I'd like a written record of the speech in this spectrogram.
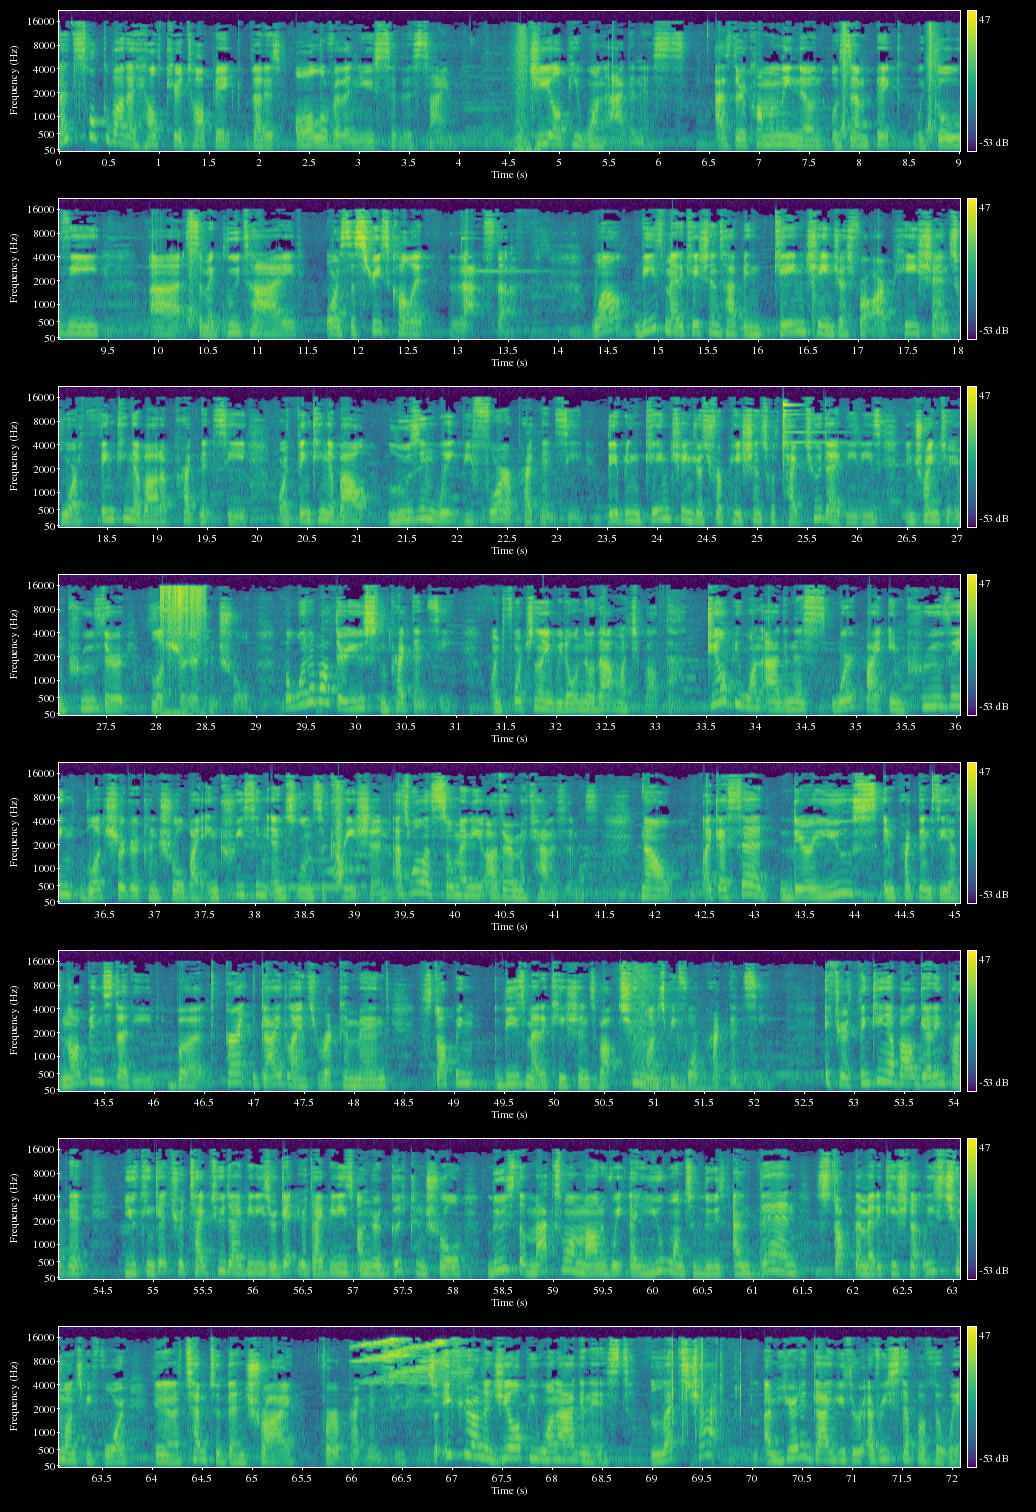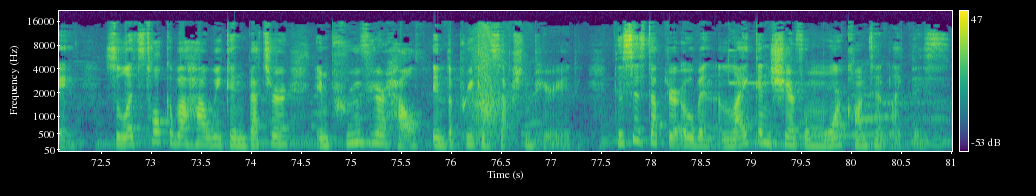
Let's talk about a healthcare topic that is all over the news at this time GLP 1 agonists. As they're commonly known, Ozempic, Wegovy, uh, semaglutide, or as the streets call it, that stuff. Well, these medications have been game changers for our patients who are thinking about a pregnancy or thinking about losing weight before a pregnancy. They've been game changers for patients with type 2 diabetes in trying to improve their blood sugar control. But what about their use in pregnancy? Unfortunately, we don't know that much about that. GLP-1 agonists work by improving blood sugar control by increasing insulin secretion as well as so many other mechanisms. Now, like I said, their use in pregnancy has not been studied, but current guidelines recommend stopping these medications about 2 months before pregnancy. If you're thinking about getting pregnant, you can get your type 2 diabetes or get your diabetes under good control, lose the maximum amount of weight that you want to lose, and then stop the medication at least two months before in an attempt to then try for a pregnancy. So if you're on a GLP-1 agonist, let's chat. I'm here to guide you through every step of the way. So let's talk about how we can better improve your health in the preconception period. This is Dr. Oben. Like and share for more content like this.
